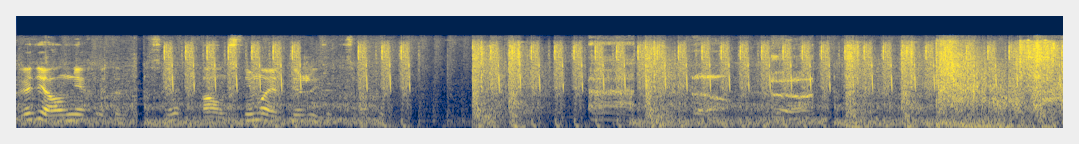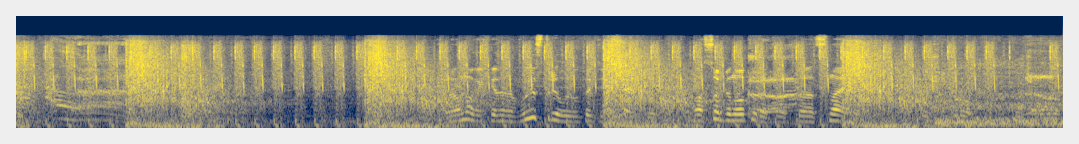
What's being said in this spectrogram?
Погоди, а он мне это сним... А, он снимает мне жизнь. Все равно какие-то выстрелы вот эти всякие. Особенно вот этот вот от снайпер. Очень громко. Очень громко.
